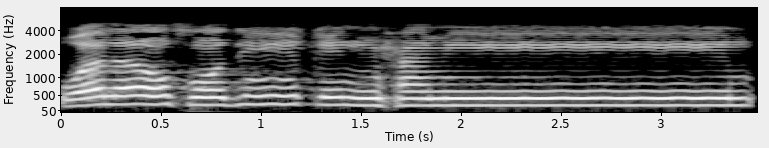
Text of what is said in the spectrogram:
ولا صديق حميم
